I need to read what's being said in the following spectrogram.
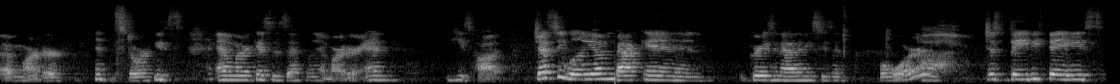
a martyr in stories, and Marcus is definitely a martyr, and he's hot. Jesse Williams back in Grey's Anatomy season four, Oh, just baby face,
